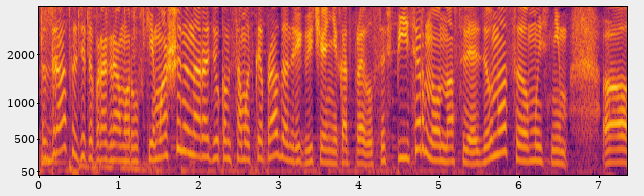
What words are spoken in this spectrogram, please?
Здравствуйте, это программа «Русские машины» на радио «Комсомольская правда». Андрей Гречанник отправился в Питер, но он на связи у нас. Мы с ним э,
